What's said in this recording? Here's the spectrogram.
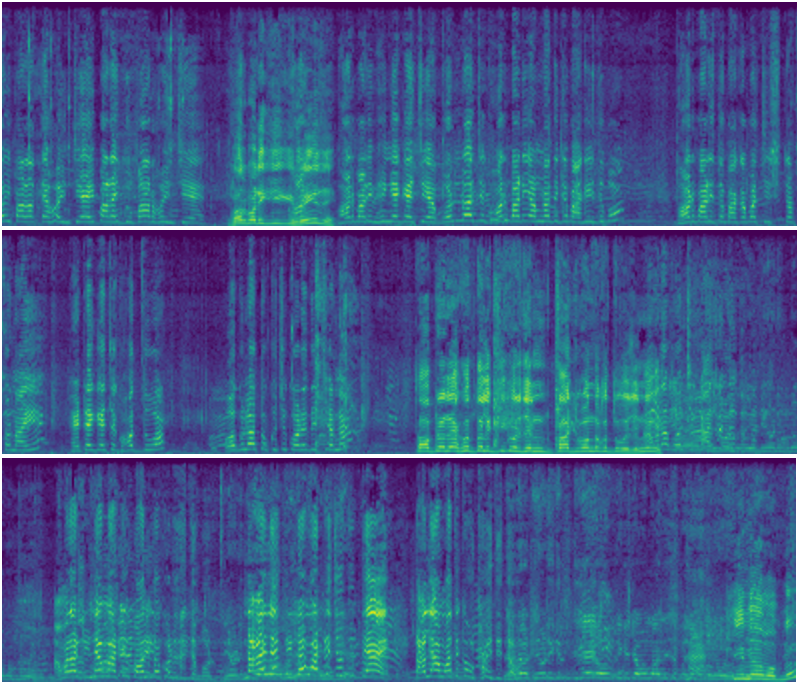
ওই পাড়াতে হয়েছে এই পাড়ায় দুবার হয়েছে। ঘর বাড়ি কি ভেঙেছে ঘর বাড়ি ভেঙে গেছে। বলল যে ঘর বাড়ি আপনাদেরকে বাগিয়ে দেবো। ঘর বাড়ি তো বাগাবার চেষ্টা তো নাই। ফেটে গেছে ঘর দুয়ার ওগুলো তো কিছু করে দিচ্ছে না। তো আপনারা এখন তাহলে কি করেছেন? কাজ বন্ধ করতে বলছেন নাকি? আমরা বলছি কাজ বন্ধ করে দিতে। আমরা ডিনা মাটি বন্ধ করে দিতে বলব। না ডিনা মাটি যদি দেয় তাহলে আমাদেরকে উঠাই দিতে হবে। কি নাম আপনার?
